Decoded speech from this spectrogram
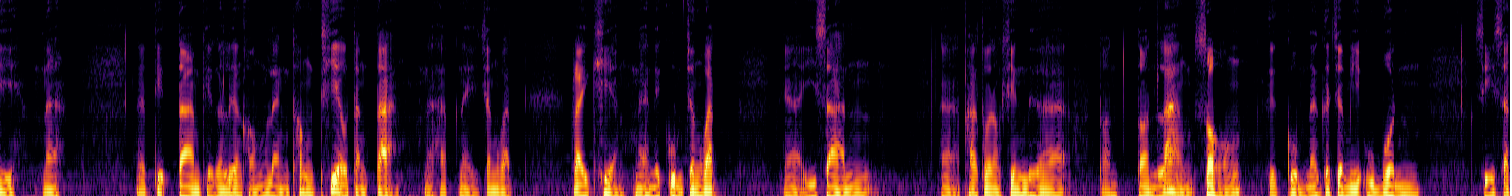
ดีนะติดตามเกี่ยวกับเรื่องของแหล่งท่องเที่ยวต่างๆนะครับในจังหวัดใกล้เคียงนะในกลุ่มจังหวัดอีสานภาคตะวันออกเฉียงเหนือตอนตอนล่างสองคือกลุ่มนั้นก็จะมีอุบล ศรีสะ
